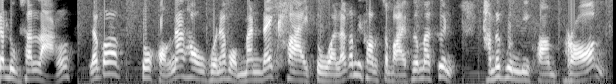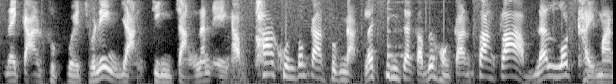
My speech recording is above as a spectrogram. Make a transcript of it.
กระดูกสันหลัง แล้วก็ตัวของหน้าท้องของคุณครับผมมันได้คลายตัว แล้วก็มีความสบายเพิ่มมากขึ้นทำให้คุณมีความพร้อมในการฝึกเวทเทรนนิ่งอย่างจริงจังนั่นเองครับถ้าคุณต้องการฝึกหนักและจริงจังกับเรื่องของการสร้างกล้าม และลดไขมัน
